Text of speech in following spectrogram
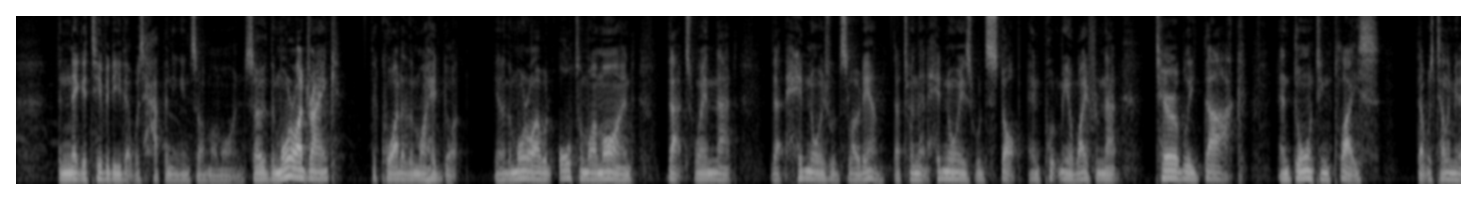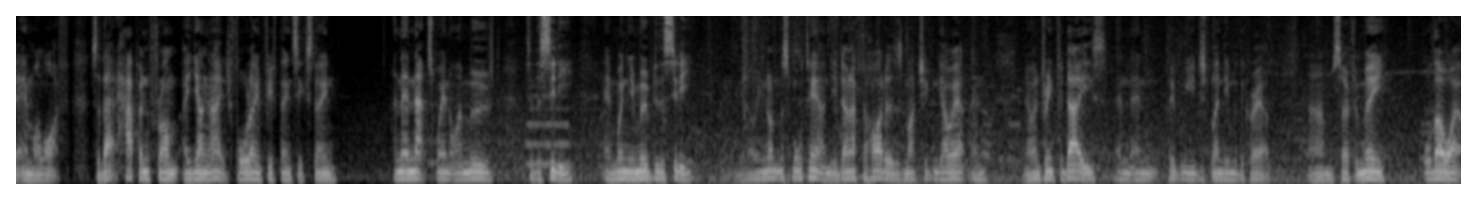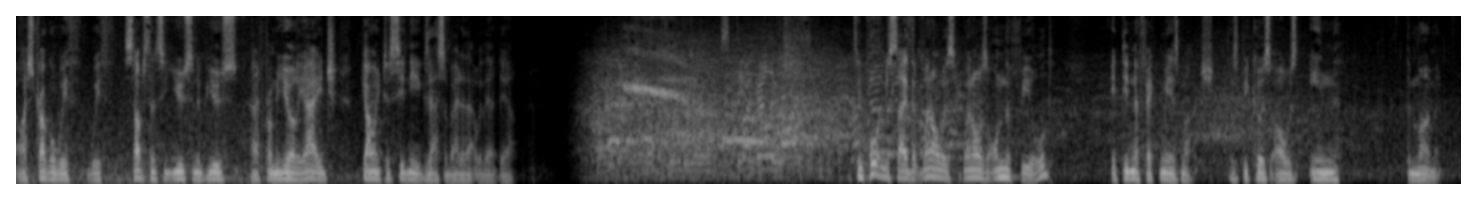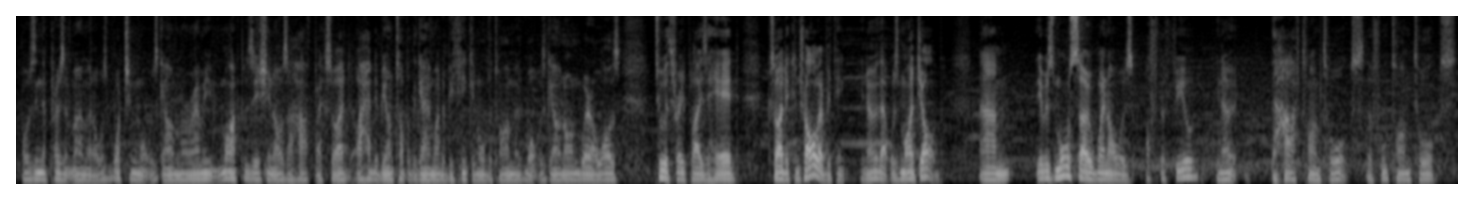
the negativity that was happening inside my mind. So the more I drank, the quieter that my head got. You know, the more I would alter my mind, that's when that that head noise would slow down. That's when that head noise would stop and put me away from that terribly dark and daunting place that was telling me to end my life. So that happened from a young age, 14, 15, 16. And then that's when I moved to the city and when you move to the city, you know, you're not in a small town. You don't have to hide it as much. You can go out and, you know, and drink for days, and, and people you just blend in with the crowd. Um, so for me, although I, I, struggle with with substance use and abuse uh, from an early age, going to Sydney exacerbated that without doubt. It's important to say that when I was when I was on the field, it didn't affect me as much. Is because I was in the moment. I was in the present moment. I was watching what was going on around me. My position, I was a halfback, so I'd, I had to be on top of the game. I had to be thinking all the time of what was going on, where I was, two or three plays ahead, because I had to control everything. You know, that was my job. Um, it was more so when I was off the field, you know, the halftime talks, the full time talks,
